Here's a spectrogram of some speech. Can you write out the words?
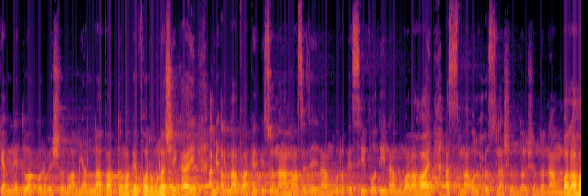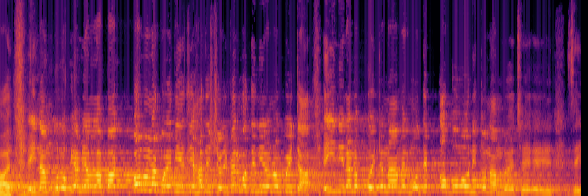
কেমনে দোয়া করবে শোনো, আমি আল্লাহ পাক তোমাকে ফর্মুলা শেখাই। আমি আল্লাহ পাকের কিছু নাম আছে যে নামগুলোকে সিফতি নাম বলা হয়, আসমাউল হুসনা সুন্দর সুন্দর নাম বলা হয়। এই নামগুলোকে আমি আল্লাহ পাক বর্ণনা করে দিয়েছি, হাদিস শরীফের মধ্যে নিরানব্বইটা। এই নিরানব্বইটা নামের মধ্যে অগণিত নাম রয়েছে, যেই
